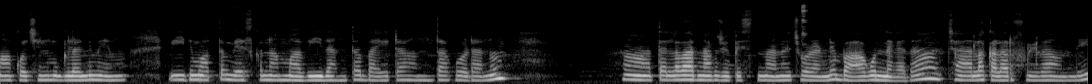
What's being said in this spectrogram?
మాకు వచ్చిన ముగ్గులన్నీ మేము వీధి మొత్తం వేసుకున్నాం మా వీధి అంతా బయట అంతా కూడాను. తెల్లవారు నాకు చూపిస్తున్నాను. చూడండి బాగుంది కదా. చాలా కలర్ఫుల్గా ఉంది.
